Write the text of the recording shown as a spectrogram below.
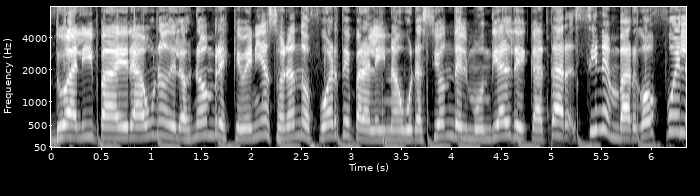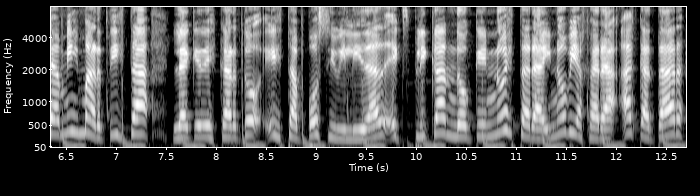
Dua Lipa era uno de los nombres que venía sonando fuerte para la inauguración del Mundial de Qatar. Sin embargo, fue la misma artista la que descartó esta posibilidad, explicando que no estará y no viajará a Qatar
